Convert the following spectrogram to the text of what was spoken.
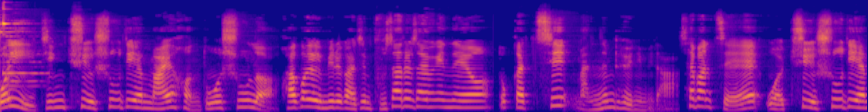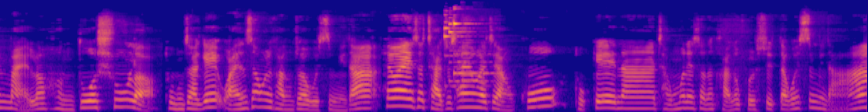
我已经去书店买很多书了. 과거의 의미를 가진 부사를 사용했네요. 똑같이 맞는 표현입니다. 세 번째, 我去书店买了很多书了. 동작의 완성을 강조하고 있습니다. 회화에서 자주 사용하지 않고 독해나 장문에서는 간혹 볼 수 있다고 했습니다.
